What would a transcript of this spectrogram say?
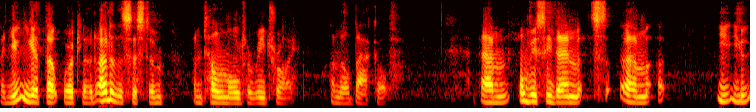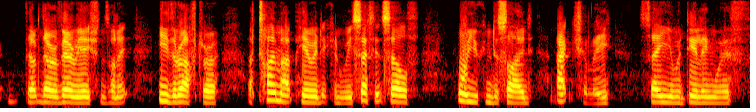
and you can get that workload out of the system and tell them all to retry, and they'll back off. Um, obviously, then um, you, you, there, there, are variations on it. Either after a timeout period, it can reset itself, or you can decide, actually, say you were dealing with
